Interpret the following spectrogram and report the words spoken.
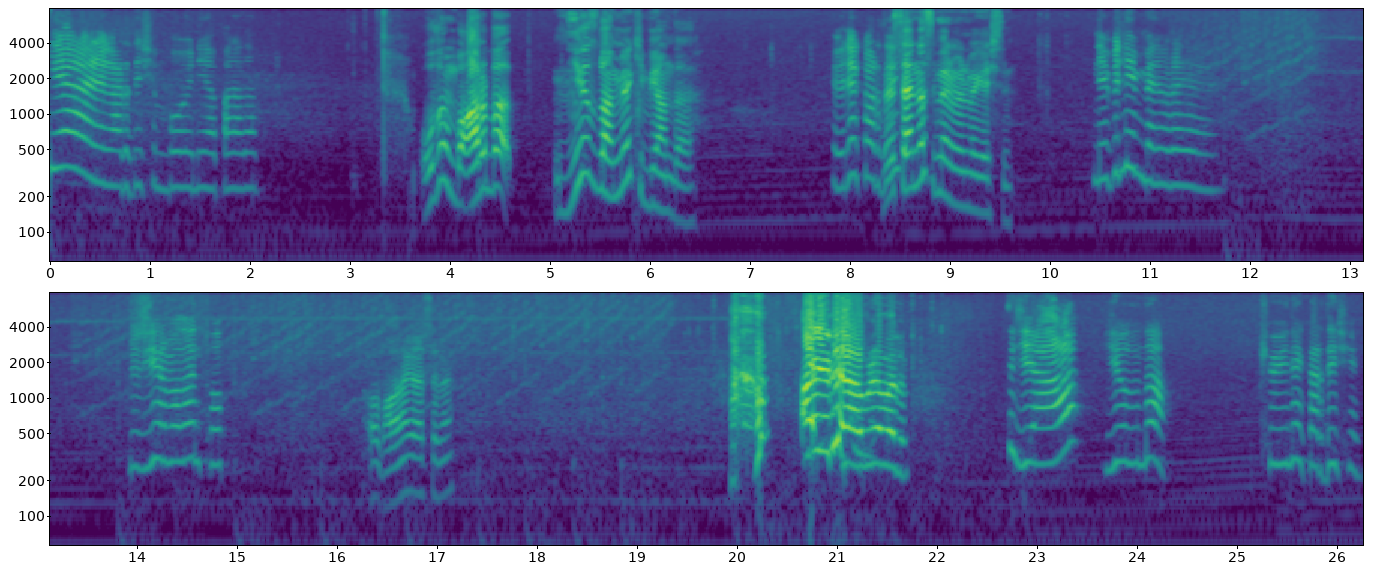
Yani kardeşim bu oyunu yapan adam. Oğlum bu araba niye hızlanmıyor ki bir anda? Öyle Ve kardeş. sen nasıl benim önüme geçtin? Ne bileyim ben oraya. Rüzgarım alan top. Oğlum alana gelirse ben. Hayır ya vuramadım. Ya yoluna. Köyüne kardeşim.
